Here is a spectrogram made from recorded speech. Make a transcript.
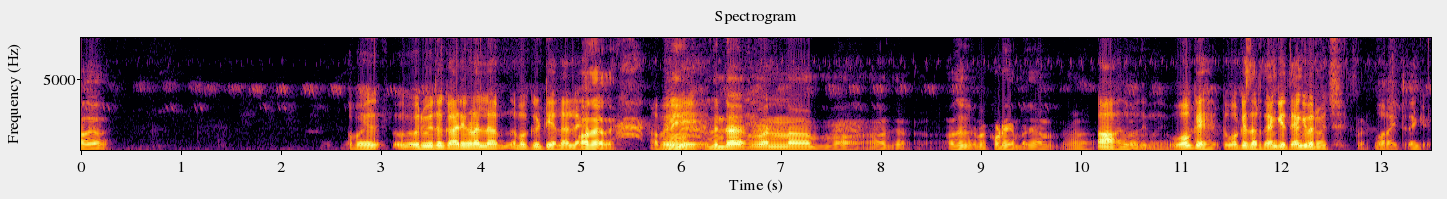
അതെ അതെ. അപ്പോൾ ഒരുവിധം കാര്യങ്ങളെല്ലാം നമുക്ക് കിട്ടിയല്ലോ അല്ലേ? അതെ അതെ. അപ്പോൾ ഇനി ഇതിന്റെ പിന്നെ അത് റെക്കോർഡ് ചെയ്യണ്ട ഞാൻ ആ അത് മതി okay okay sir. Thank you thank you very much. Alright right thank you.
